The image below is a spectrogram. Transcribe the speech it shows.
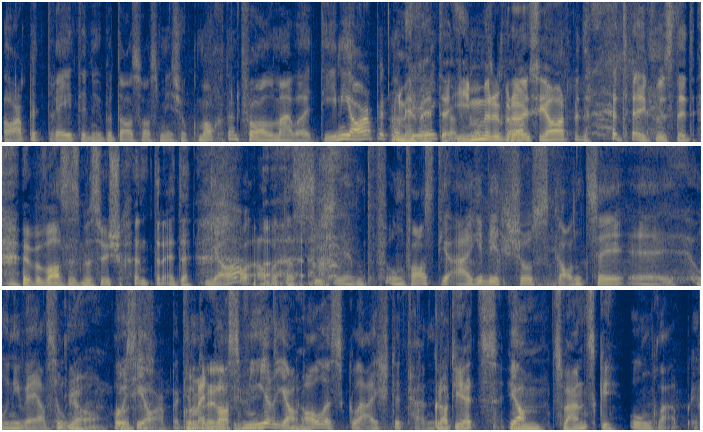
Arbeit reden, über das, was wir schon gemacht haben. Vor allem auch äh, deine Arbeit natürlich. Wir werden immer über klar. unsere Arbeit reden. Ich weiß nicht, über was es wir sonst könnte reden Ja, aber das ist, ähm, umfasst ja eigentlich schon das ganze äh, Universum, Ja, gut, unsere Arbeit. Ich meine, was wir ja, ja. alles geleistet haben. Gerade jetzt, Ja. im 20. Unglaublich.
